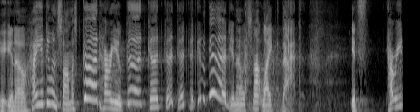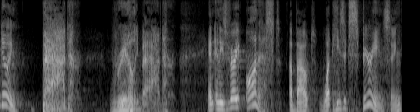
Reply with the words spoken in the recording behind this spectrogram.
You know, how you doing, psalmist? Good. How are you? Good, good, good, good, good, good, good. You know, it's not like that. It's, how are you doing? Bad. Really bad. And, and he's very honest about what he's experiencing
